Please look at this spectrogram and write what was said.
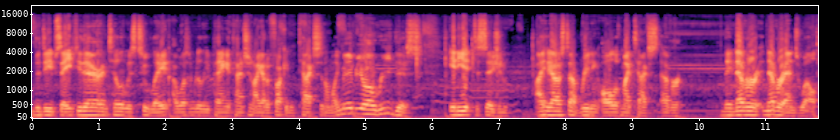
the deep safety there until it was too late. I wasn't really paying attention. I got a fucking text and I'm like, maybe I'll read this. Idiot decision. I gotta stop reading all of my texts ever. They never never ends well.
